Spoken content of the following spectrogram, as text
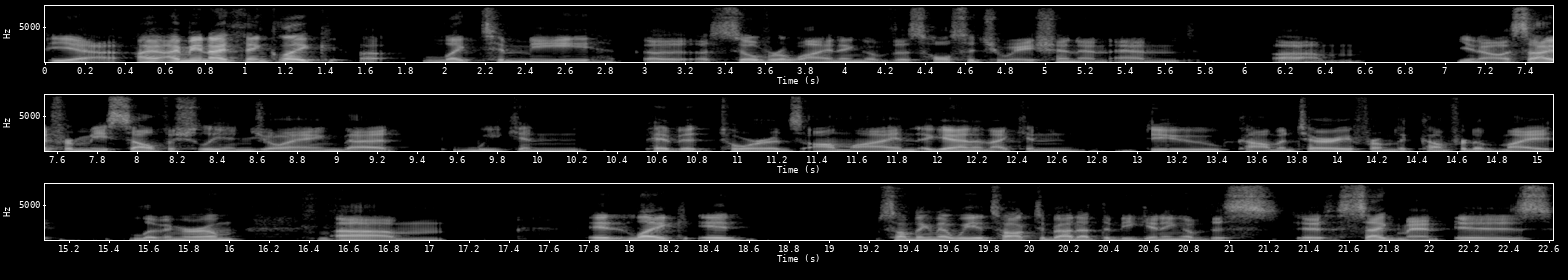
Yeah, I, I mean, I think like uh, like to me, a, a silver lining of this whole situation, and and um, you know, aside from me selfishly enjoying that we can pivot towards online again, and I can do commentary from the comfort of my living room. Um, it like it something that we had talked about at the beginning of this uh, segment is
